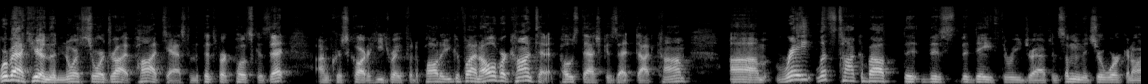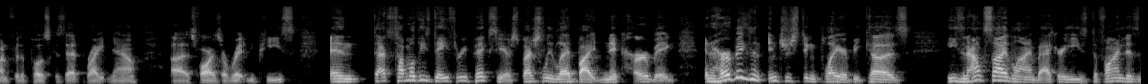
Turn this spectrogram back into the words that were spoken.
We're back here on the North Shore Drive podcast from the Pittsburgh Post Gazette. I'm Chris Carter. He's Ray Fittipaldo. You can find all of our content at post-gazette.com. Um, Ray, let's talk about the, this the day three draft and something that you're working on for the Post Gazette right now, uh, as far as a written piece. And that's talking about these day three picks here, especially led by Nick Herbig. And Herbig's an interesting player because – He's an outside linebacker. He's defined as,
